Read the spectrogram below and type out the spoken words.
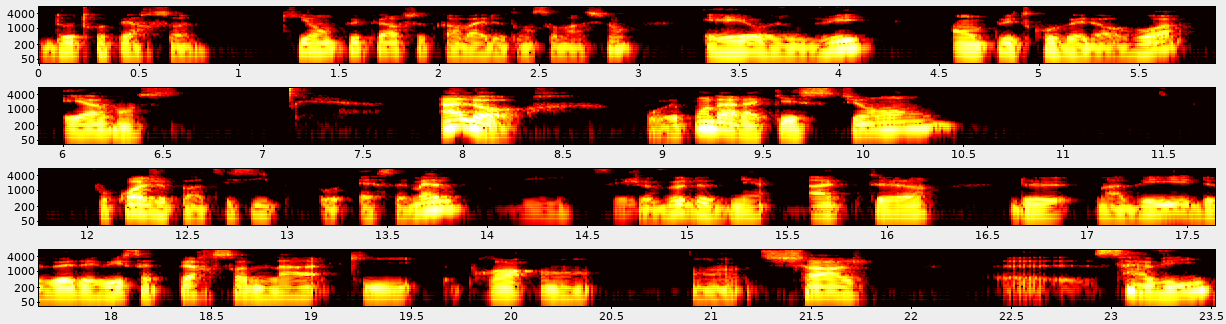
d'autres personnes qui ont pu faire ce travail de transformation et aujourd'hui ont pu trouver leur voie et avancent. Alors, pour répondre à la question, pourquoi je participe au SML, je veux devenir acteur de ma vie, de devenir cette personne-là qui prend en, charge euh, sa vie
